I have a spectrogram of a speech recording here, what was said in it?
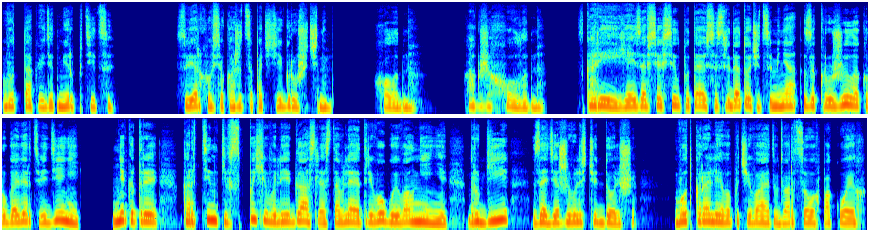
Вот так видят мир птицы. Сверху все кажется почти игрушечным. Холодно. Как же холодно. Скорее, я изо всех сил пытаюсь сосредоточиться. Меня закружила круговерть видений. Некоторые картинки вспыхивали и гасли, оставляя тревогу и волнение. Другие задерживались чуть дольше — вот королева почивает в дворцовых покоях.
